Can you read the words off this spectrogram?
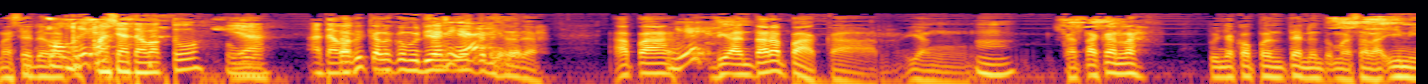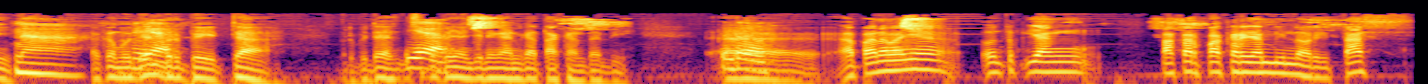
Masih ada Mau waktu. break? Masih ada waktu? Ya. Ada Tapi waktu. kalau kemudian Masih yang ya? Ustazah, apa Nggih. di antara pakar yang Hmm. katakanlah punya kompeten untuk masalah ini, Nah, kemudian Iya. berbeda, berbeda Iya. seperti yang jenengan katakan tadi. Betul. Eh, apa namanya untuk yang pakar-pakar yang minoritas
